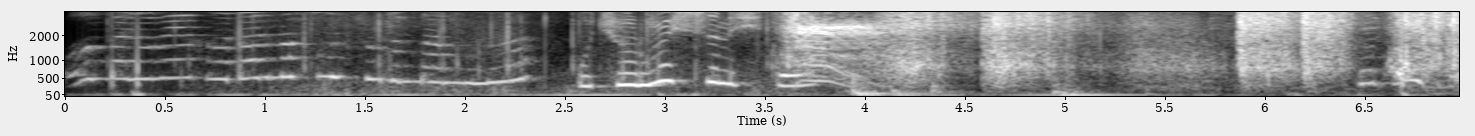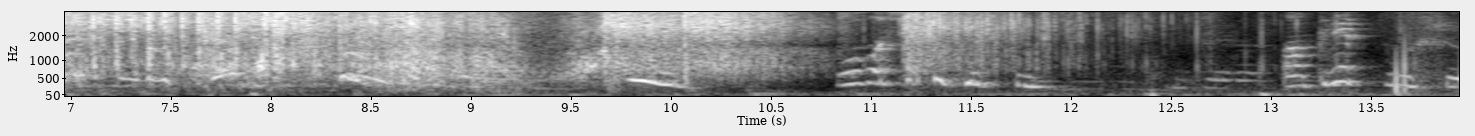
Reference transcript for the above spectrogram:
Oğlum ben oraya kadar nasıl uçurdum ben bunu? Uçurmuşsun işte. Akrep vuruşu.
